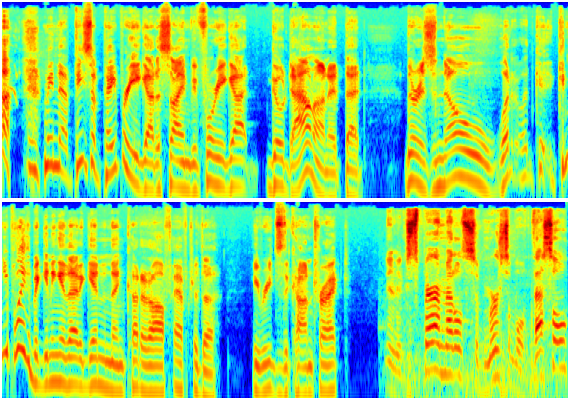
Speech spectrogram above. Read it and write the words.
I mean, that piece of paper you got to sign before you got go down on it that there is no what, what can you play the beginning of that again and then cut it off after the he reads the contract? An experimental submersible vessel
